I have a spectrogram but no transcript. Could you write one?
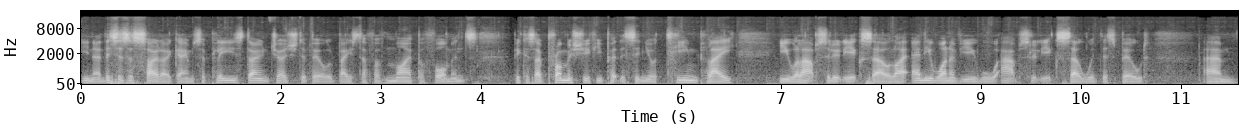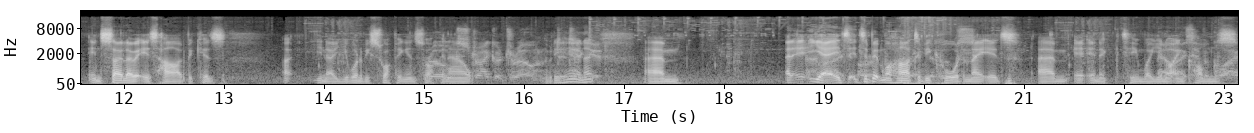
you know, this is a solo game, so please don't judge the build based off of my performance, because I promise you, if you put this in your team play, you will absolutely excel. Like any one of you will absolutely excel with this build. Um, in solo, it is hard because, uh, you know, you want to be swapping and swapping Rogue out. Nobody here, no. Um, and it, yeah, it's it's a bit more hard to be coordinated um, in a team where you're not in comms,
